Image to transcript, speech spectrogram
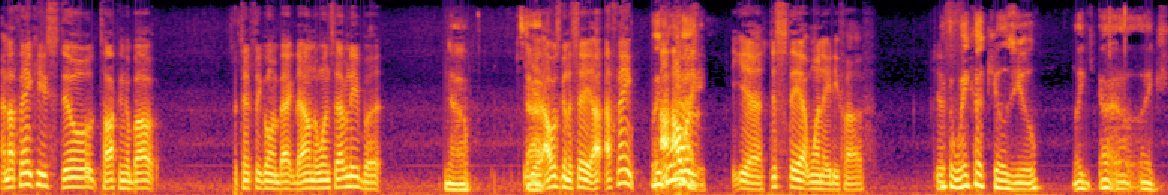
And I think he's still talking about potentially going back down to 170, but No, stop. yeah, I was gonna say I, I think like, I, I was yeah, just stay at 185. if the weight cut kills you, like, uh, uh, like,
